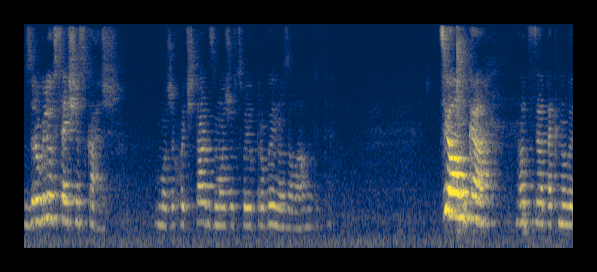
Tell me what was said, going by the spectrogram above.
Зроблю все, що скажеш. Може, хоч так зможу свою провину залагодити. Тьомка! Оце так новий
